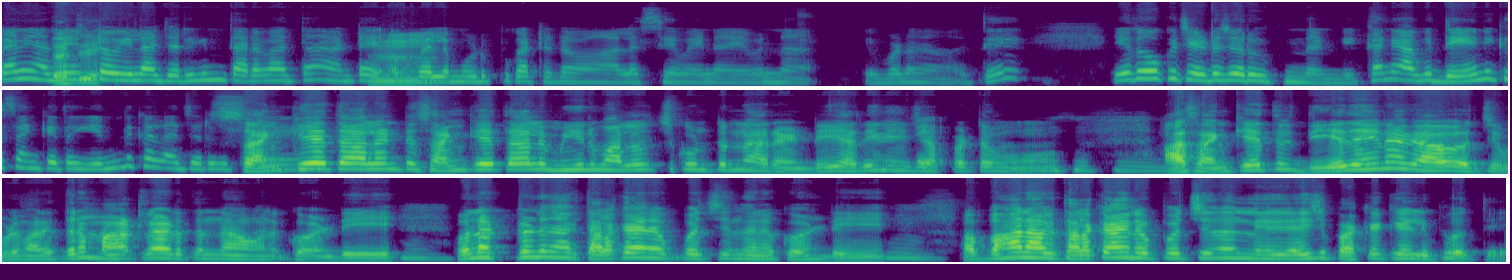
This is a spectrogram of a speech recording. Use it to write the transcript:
కానీ అదేంటో ఇలా జరిగిన తర్వాత అంటే. ఒకవేళ ముడుపు కట్టడం ఆలస్యమైన ఏమన్నా ఇవ్వడం అయితే ఏదో ఒక చెడు జరుగుతుందండి. కానీ అవి దేనికి సంకేతం? ఎందుకు అలా జరుగుతాయి? సంకేతాలంటే సంకేతాలు మీరు మలచుకుంటున్నారండి అది నేను. చెప్పటము. ఆ సంకేతం ఏదైనా కావచ్చు. ఇప్పుడు మన ఇద్దరం మాట్లాడుతున్నాం అనుకోండి. ఉన్నట్టుండి నాకు తలకాయ నొప్పి వచ్చింది అనుకోండి. అబ్బా నాకు తలకాయ నొప్పి వచ్చిందని నేను లేచి పక్కకి వెళ్ళిపోతే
